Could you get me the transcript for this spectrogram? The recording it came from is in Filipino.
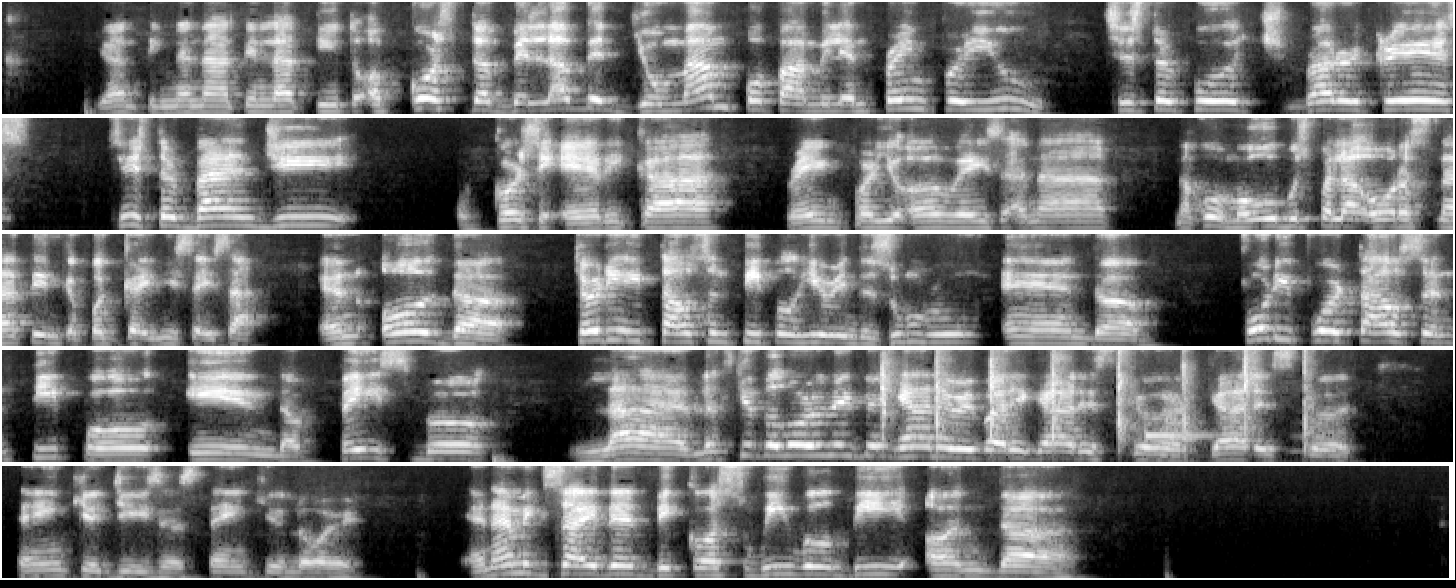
yan, tingnan natin lahat dito. Of course, the beloved Yomampo family and praying for you. Sister Puch, Brother Chris, Sister Banji, of course, si Erica, praying for you always, anak. Naku, mauubos pala oras natin kapag kainisa-isa. And all the 38,000 people here in the Zoom room and uh, 44,000 people in the Facebook Live. Let's give the Lord a big, big hand, everybody. God is good. God is good. Thank you, Jesus. Thank you, Lord. And I'm excited because we will be on the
